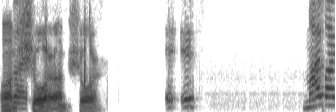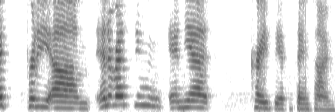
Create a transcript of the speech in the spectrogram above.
Oh, I'm But- sure. I'm sure. it, it's my life's pretty um interesting and yet crazy at the same time.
